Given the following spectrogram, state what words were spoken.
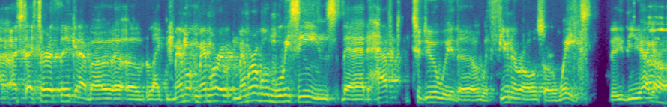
I, I, started thinking about uh, uh, like mem- memor- memorable movie scenes that have to do with uh, with funerals or wakes. Do, do you have? Oh.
